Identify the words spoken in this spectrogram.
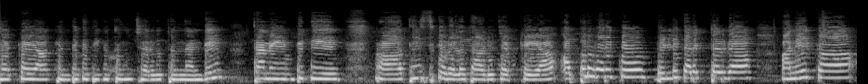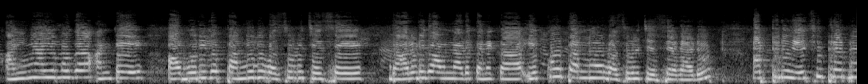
జక్కయ్య కిందకి దిగుతూ జరుగుతుందండి. తన ఇంటికి తీసుకు వెళతాడు జక్కయ్య. అప్పటి వరకు బిల్డ్ కలెక్టర్గా అనేక అన్యాయముగా అంటే ఆ ఊరిలో పన్నులు వసూలు చేసే దారుడుగా ఉన్నాడు కనుక ఎక్కువ పన్ను వసూలు చేసేవాడు. అప్పుడు యేసు ప్రభు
